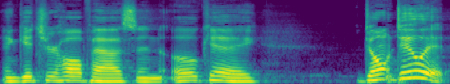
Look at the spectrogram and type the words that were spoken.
and get your hall pass, and okay, don't do it.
